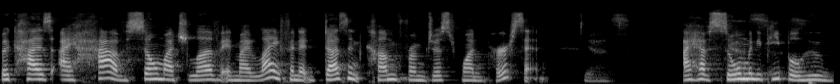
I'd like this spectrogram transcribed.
because I have so much love in my life and it doesn't come from just one person. Yes. I have so yes. many people who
